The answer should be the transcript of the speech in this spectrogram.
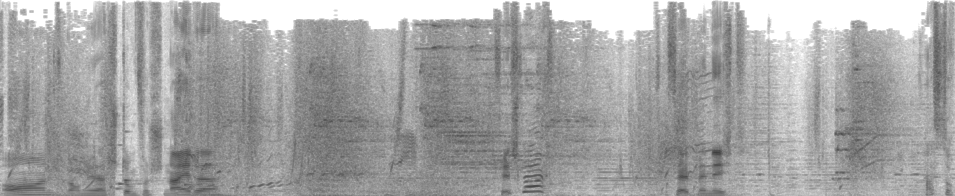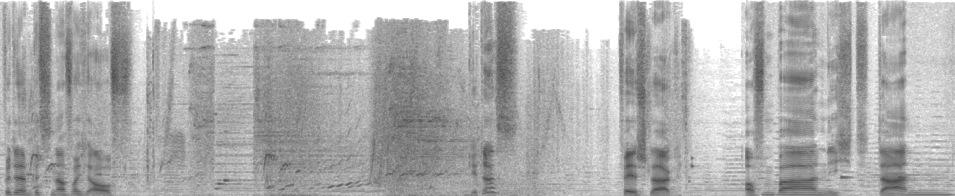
Und machen wir stumpfe Schneide. Fehlschlag? Gefällt mir nicht. Passt doch bitte ein bisschen auf euch auf. Geht das? Fehlschlag. Offenbar nicht. Dann...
